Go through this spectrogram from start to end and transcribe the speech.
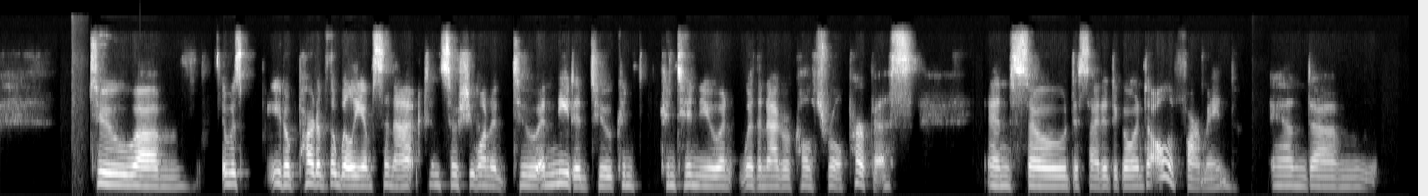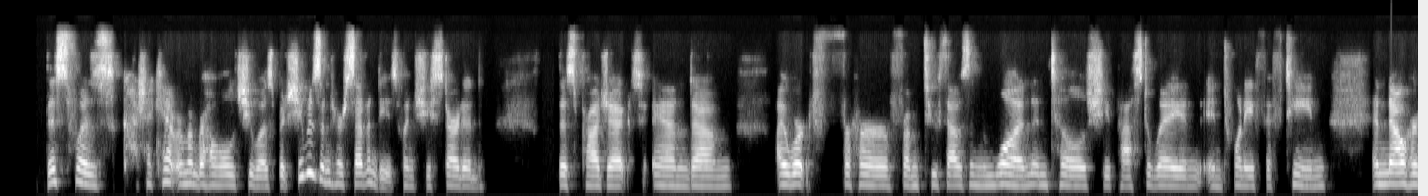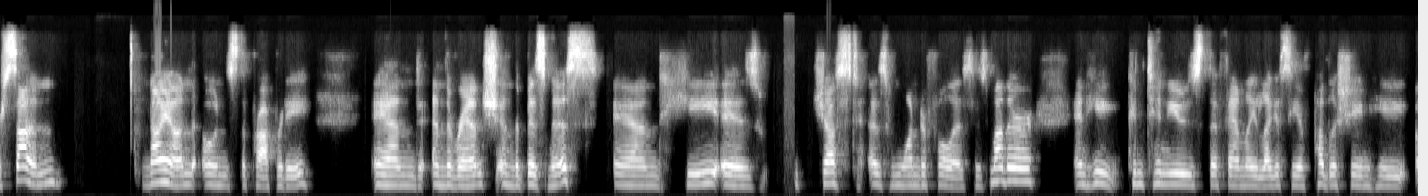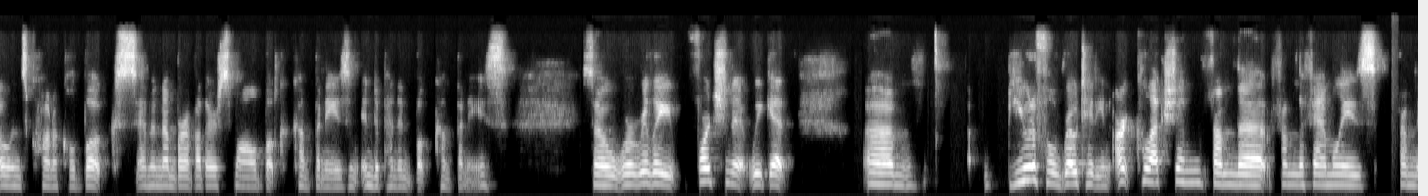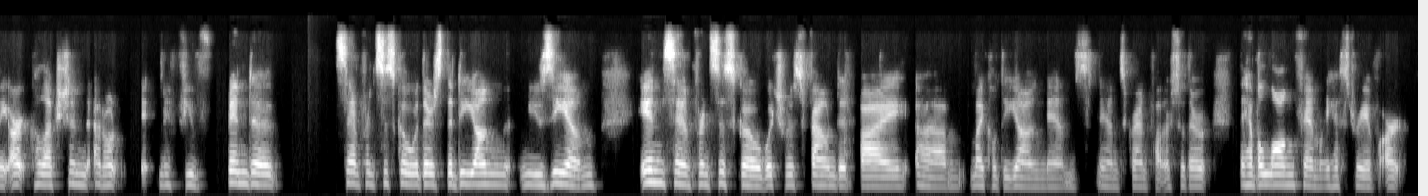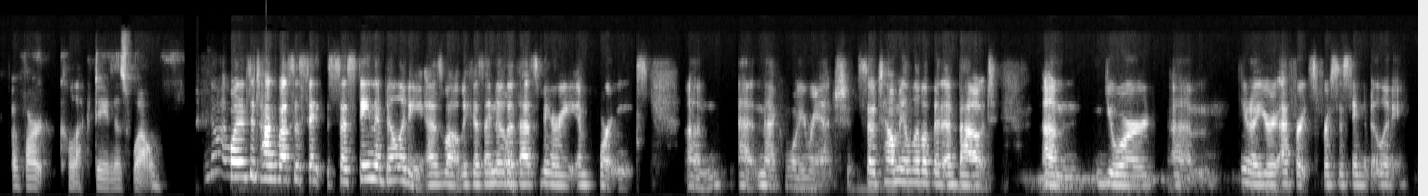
to um, it was you know part of the Williamson Act, and so she wanted to and needed to con- continue and with an agricultural purpose, and so decided to go into olive farming. And um, this was, gosh, I can't remember how old she was, but she was in her 70s when she started this project. And um, I worked for her from 2001 until she passed away in, in 2015. And now her son, Nion, owns the property and and the ranch and the business. And he is just as wonderful as his mother. And he continues the family legacy of publishing. He owns chronicle books and a number of other small book companies and independent book companies. So we're really fortunate we get um, beautiful rotating art collection from the from the families from the art collection. I don't if you've been to San Francisco, where there's the DeYoung Museum in San Francisco, which was founded by um, Michael DeYoung, Nan's Nan's grandfather. So they're they have a long family history of art of art collecting as well. No, I wanted to talk about sustainability as well because I know that that's very important um, at McEvoy Ranch. So tell me a little bit about um, your um, you know your efforts for sustainability.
